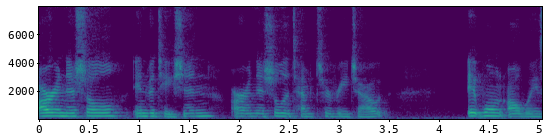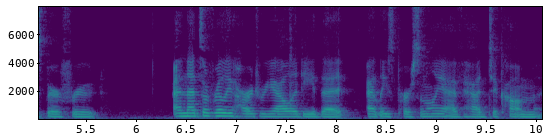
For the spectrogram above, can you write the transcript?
Our initial invitation, our initial attempt to reach out, it won't always bear fruit. And that's a really hard reality that, at least personally, I've had to come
